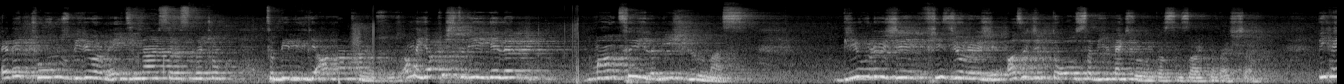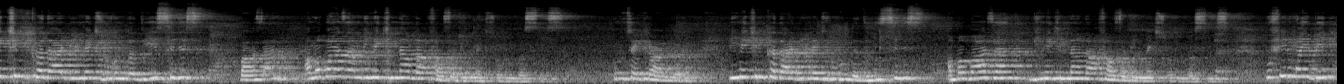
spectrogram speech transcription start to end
Evet çoğunuz biliyorum eğitimler sırasında çok tıbbi bilgi anlatmıyorsunuz. Ama yapıştır iyi gelir mantığıyla bir iş yürümez. Biyoloji, fizyoloji azıcık da olsa bilmek zorundasınız arkadaşlar. Bir hekim kadar bilmek zorunda değilsiniz bazen ama bazen bir hekimden daha fazla bilmek zorundasınız. Bunu tekrarlıyorum. Bir hekim kadar bilmek zorunda değilsiniz ama bazen bir hekimden daha fazla bilmek zorundasınız. Bu firmayı beni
